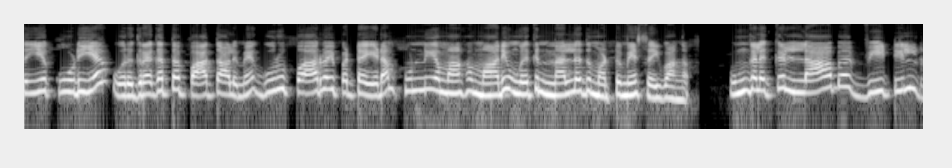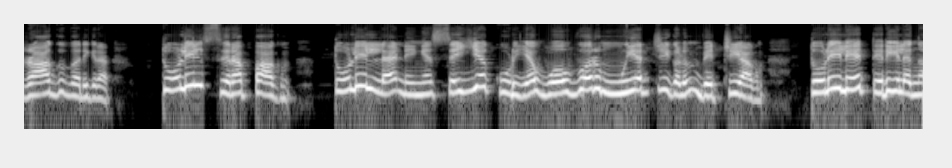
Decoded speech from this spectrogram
செய்யக்கூடிய ஒரு கிரகத்தை பார்த்தாலுமே குரு பார்வைப்பட்ட இடம் புண்ணியமாக மாறி உங்களுக்கு நல்லது மட்டுமே செய்வாங்க. உங்களுக்கு லாப வீட்டில் ராகு வருகிறார். தொழில் சிறப்பாகும். தொழிலில் நீங்கள் செய்யக்கூடிய ஒவ்வொரு முயற்சிகளும் வெற்றியாகும். தொழிலே தெரியலங்க.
